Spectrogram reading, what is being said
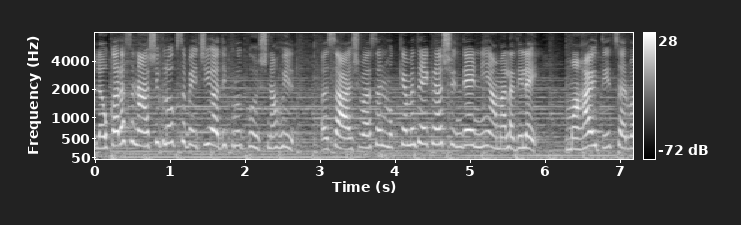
लवकरच नाशिक लोकसभेची अधिकृत घोषणा होईल. असं आश्वासन मुख्यमंत्री एकनाथ शिंदे यांनी आम्हाला दिलंय. महायुतीत सर्व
